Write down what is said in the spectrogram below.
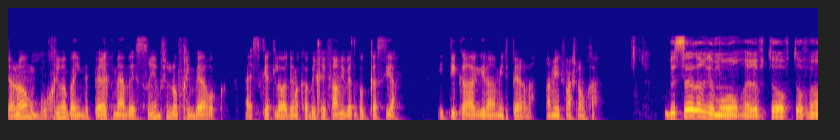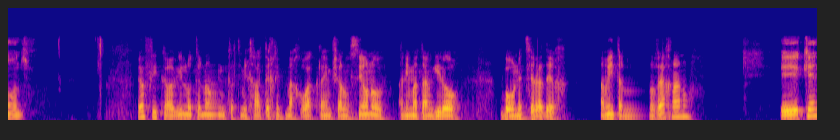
שלום, ברוכים הבאים לפרק 120 של נובחים בירוק. ההסכת לאוהדי מכבי חיפה מבית פודקסייה. איתי כרגיל עמית פרלה. עמית, מה שלומך? בסדר גמור, ערב טוב, טוב מאוד. יופי, כרגיל נותן לנו את התמיכה הטכנית מאחורי הקלעים שלום סיונוב, אני מתן גילאור. בואו נצא לדרך. עמית, אתה נובח לנו? אה, כן,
